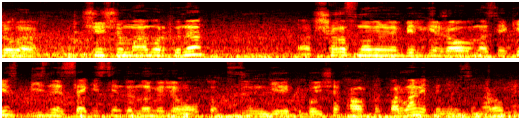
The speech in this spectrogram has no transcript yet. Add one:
жылы 3 мамыр күні шығыс номермен берілген жауабына сәйкес бизнес сәйкестендіру номерлері ұлттық тізілімінің дерегі бойынша халықтық парламент немесе народный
